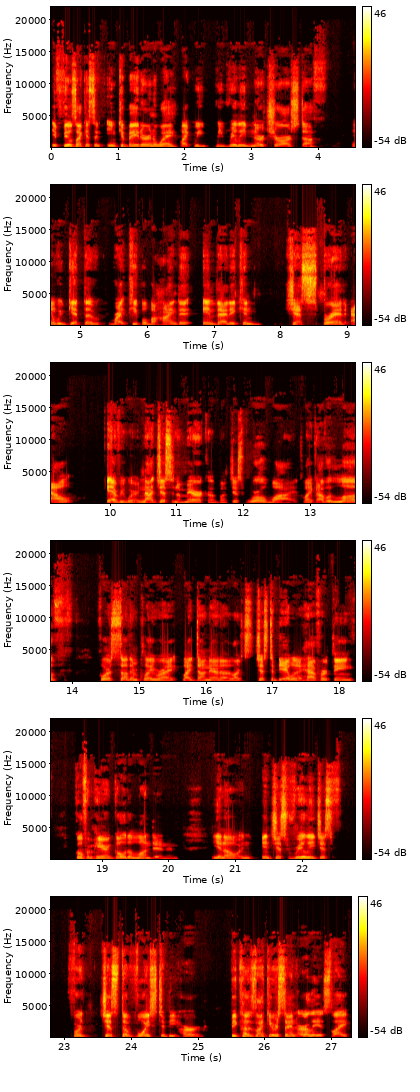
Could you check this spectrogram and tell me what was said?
it feels like it's an incubator in a way like we we really nurture our stuff and we get the right people behind it in that it can just spread out everywhere not just in america but just worldwide. Like i would love for a southern playwright like Donnetta like just to be able to have her thing go from here and go to london and you know, and, and just really just for just the voice to be heard. Because like you were saying earlier, it's like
